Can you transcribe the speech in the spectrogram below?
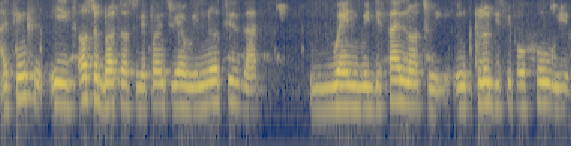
I think it also brought us to the point where we noticed that when we decide not to include these people who we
